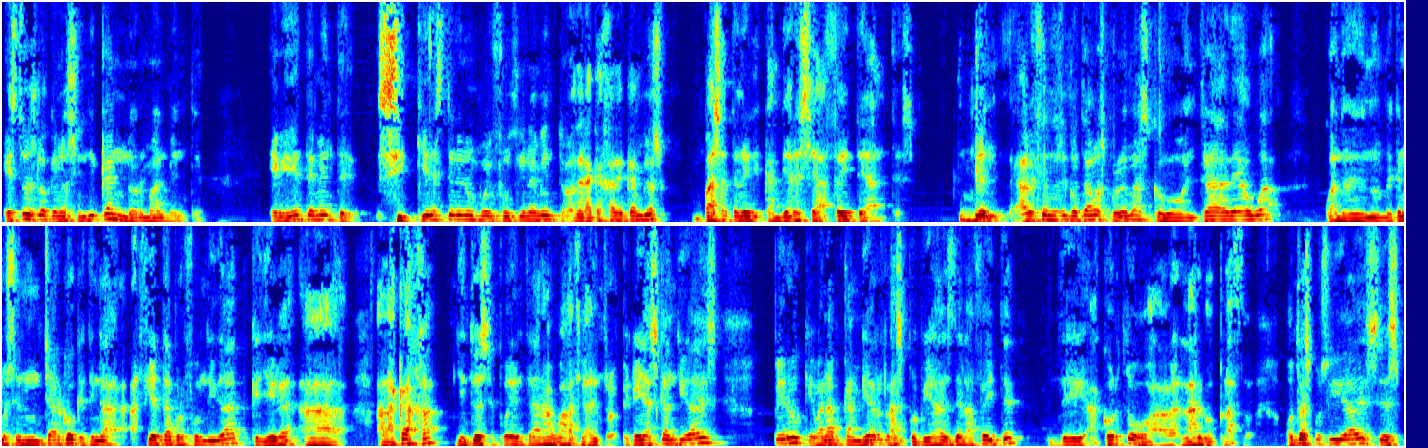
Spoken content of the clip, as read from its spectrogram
Esto es lo que nos indican normalmente. Evidentemente, si quieres tener un buen funcionamiento de la caja de cambios, vas a tener que cambiar ese aceite antes. Bien, a veces nos encontramos problemas como entrada de agua cuando nos metemos en un charco que tenga cierta profundidad, que llega a, la caja y entonces se puede entrar agua hacia adentro. Pequeñas cantidades, pero que van a cambiar las propiedades del aceite de a corto o a largo plazo. Otras posibilidades es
